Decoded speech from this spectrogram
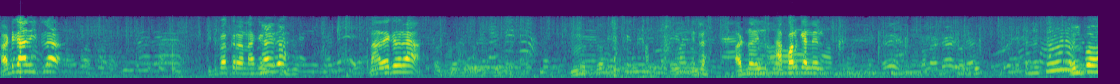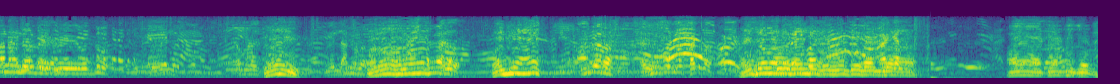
అటు కాదు ఇట్లా. ఇటు పక్కన నాకు నా దగ్గర అటు వెళ్ళు వెళ్ళి. హైదరాబాద్ చూడు.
